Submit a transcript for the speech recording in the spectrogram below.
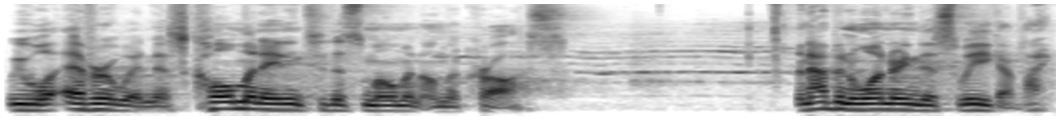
we will ever witness, culminating to this moment on the cross. And I've been wondering this week, I'm like,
